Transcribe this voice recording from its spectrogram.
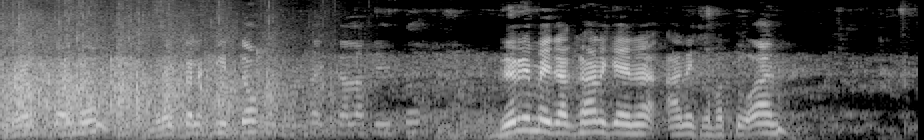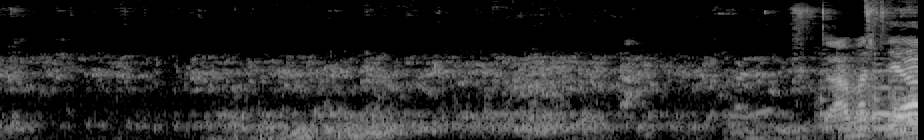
Murag ko no? Murag talakitok. Nagdala dito. Diri may daghan kay na ani kabatuan. Salamat ya.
